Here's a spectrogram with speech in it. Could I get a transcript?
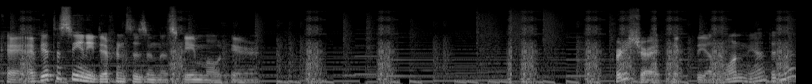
Okay, I've yet to see any differences in this game mode here. Sure I picked the other one, yeah, didn't I?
